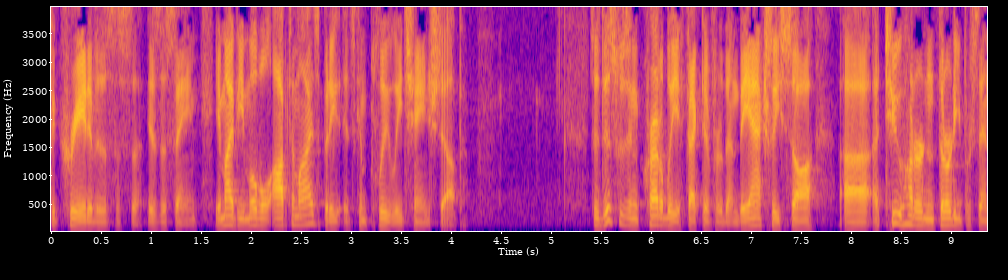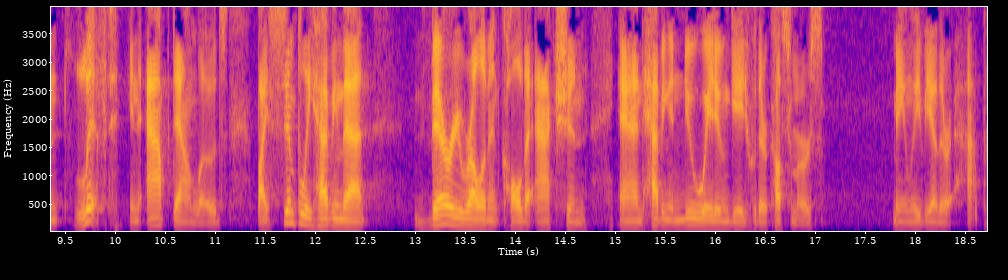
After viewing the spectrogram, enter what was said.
the creative is, is the same. It might be mobile optimized, but it's completely changed up. So this was incredibly effective for them. They actually saw uh, a 230% lift in app downloads by simply having that very relevant call to action and having a new way to engage with their customers, mainly via their app.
